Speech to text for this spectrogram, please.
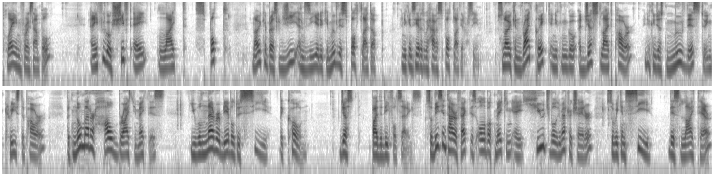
plane, for example. And if we go Shift A, light, spot, now you can press G and Z and you can move this spotlight up. And you can see that we have a spotlight in our scene. So now you can right click and you can go adjust light power and you can just move this to increase the power. But no matter how bright you make this, you will never be able to see the cone just by the default settings. So this entire effect is all about making a huge volumetric shader so we can see this light here.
